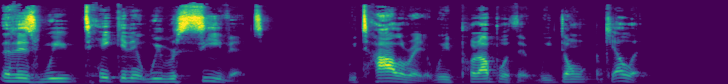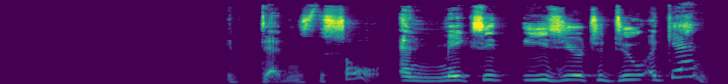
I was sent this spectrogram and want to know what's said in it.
That is, we take it in, we receive it. We tolerate it. We put up with it. We don't kill it. It deadens the soul and makes it easier to do again.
